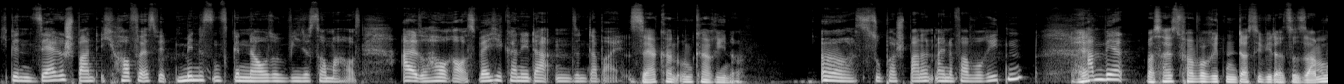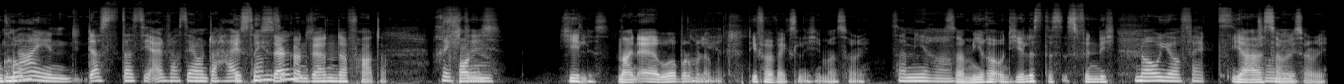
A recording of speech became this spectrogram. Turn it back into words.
Ich bin sehr gespannt. Ich hoffe, es wird mindestens genauso wie das Sommerhaus. Also hau raus. Welche Kandidaten sind dabei? Serkan und Karina. Oh, super spannend. Meine Favoriten. Hä? Haben wir, Was heißt Favoriten, dass sie wieder zusammenkommen? nein, dass, dass sie einfach sehr ist unterhaltsam nicht Serkan sind. werdender Vater. Richtig. von- Jelis. Nein, äh, blablabla. Oh, die verwechsel ich immer, sorry. Samira. Samira und Jelis, das ist, finde ich, know your facts. ja, sorry, sorry.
